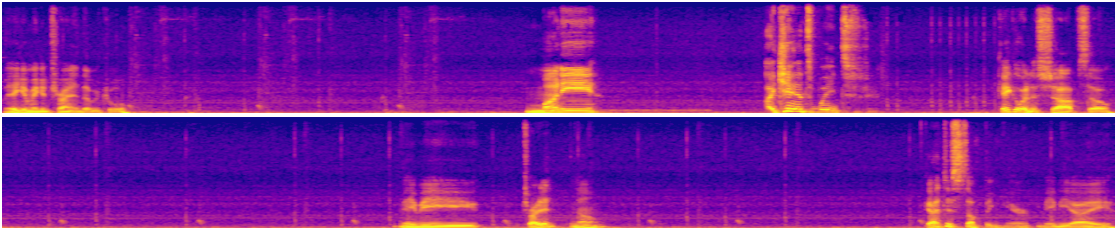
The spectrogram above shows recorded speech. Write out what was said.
Maybe I can make a trident, that'd be cool. Money. I can't wait. Can't go in the shop, so. Maybe. tried it? No? Gotta do something here. Maybe I.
